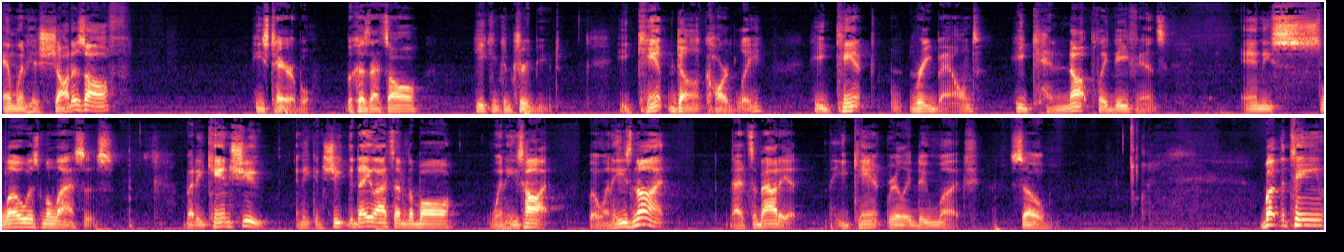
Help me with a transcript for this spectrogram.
And when his shot is off, he's terrible because that's all he can contribute. He can't dunk hardly. He can't rebound. He cannot play defense. And he's slow as molasses. But he can shoot. And he can shoot the daylights out of the ball when he's hot. But when he's not, that's about it. He can't really do much. So, but the team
